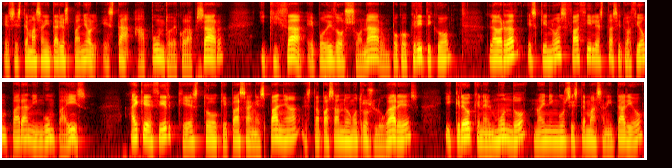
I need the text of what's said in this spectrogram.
el sistema sanitario español está a punto de colapsar, y quizá he podido sonar un poco crítico, la verdad es que no es fácil esta situación para ningún país, hay que decir que esto que pasa en España está pasando en otros lugares y creo que en el mundo no hay ningún sistema sanitario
